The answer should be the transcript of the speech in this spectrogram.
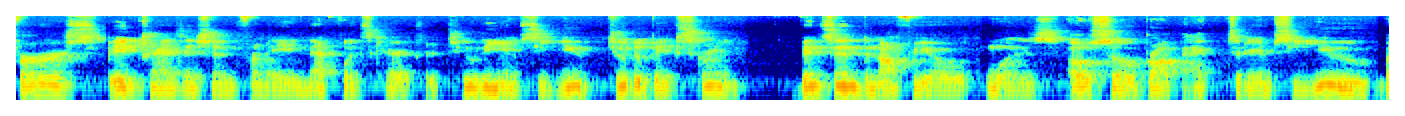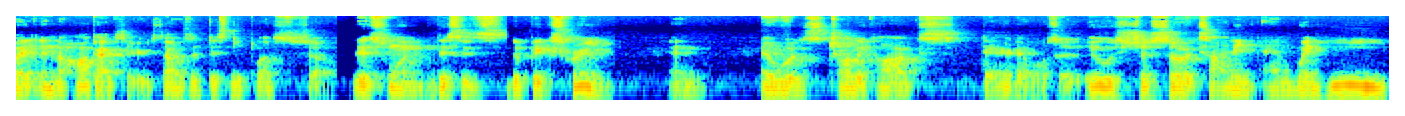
first big transition from a Netflix character to the MCU, to the big screen. Vincent D'Onofrio was also brought back to the MCU, but in the Hawkeye series. That was a Disney Plus show. This one, this is the big screen, and it was Charlie Cox Daredevil. So it was just so exciting. And when he,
